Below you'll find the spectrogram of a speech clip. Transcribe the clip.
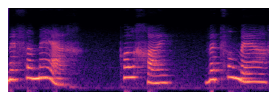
משמח, כל חי וצומח.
